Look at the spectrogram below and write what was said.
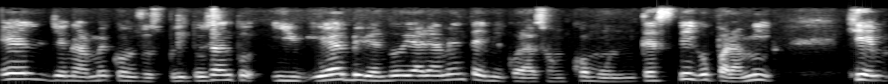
Él llenarme con su Espíritu Santo y, Él viviendo diariamente en mi corazón como un testigo para mí, que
